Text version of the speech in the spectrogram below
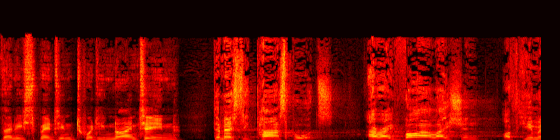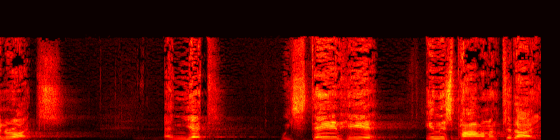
than he spent in 2019. Domestic passports are a violation of human rights. And yet, we stand here in this parliament today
